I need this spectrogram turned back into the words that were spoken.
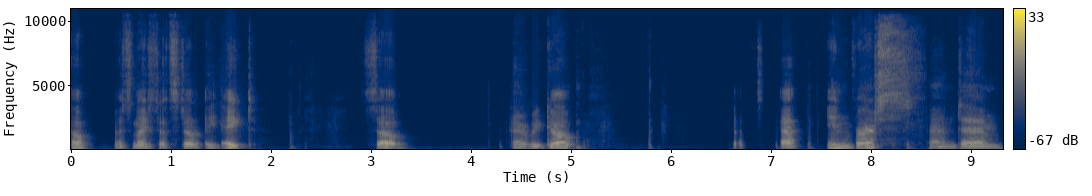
Oh, that's nice. That's still 8, 8. So there we go. That's F inverse and um,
